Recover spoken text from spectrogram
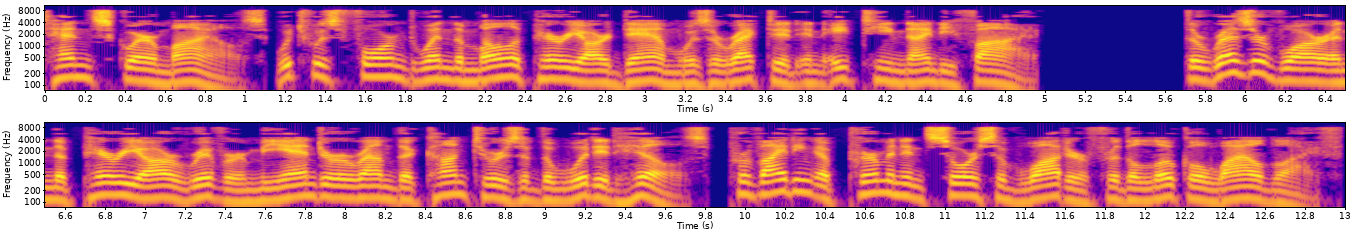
10 square miles, which was formed when the Mullaperiyar Dam was erected in 1895. The reservoir and the Periyar River meander around the contours of the wooded hills, providing a permanent source of water for the local wildlife.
